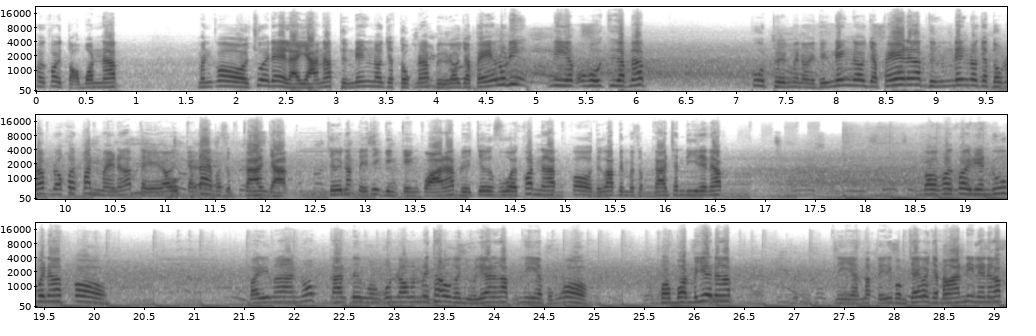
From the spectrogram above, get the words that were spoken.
ค่อยๆต่อบอลนะครับ มันก็ช่วยได้หลายอย่างนะครับ ถึงเด้งเราจะตกนะครับ หรือเราจะแพ้ลูกนี้นี่ครับโอ้โหเกือบนะครับ พูดเพลินไปหน่อยถึงเด้งเราจะแพ้นะครับ ถึงเด้งเราจะตกนะครับเราค่อยปั้นใหม่นะครับ แต่เราจะได้ประสบการณ์จากเจอนักเตะที่เก่งๆกว่านะครับ หรือเจอฟูไอคอนนะครับ ก็ถือว่าเป็นประสบการณ์ชั้นดีเลยนะครับ ก็ค่อยๆเรียนรู้ไปนะครับก็ปริมาณงบการเติมของคนเรามันไม่เท่ากันอยู่แล้วนะครับนี่ผมก็ความบอลไปเยอะนะครับ นี่นักเตะที่ผมใช้ก็จะประมาณนี้เลยนะครับ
